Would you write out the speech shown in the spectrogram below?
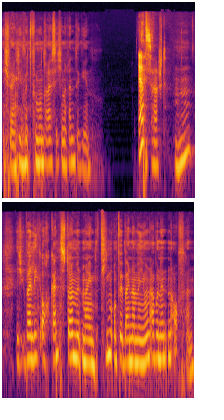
Ich will eigentlich mit 35 in Rente gehen. Ernsthaft? Mhm. Ich überlege auch ganz doll mit meinem Team, ob wir bei einer Million Abonnenten aufhören.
